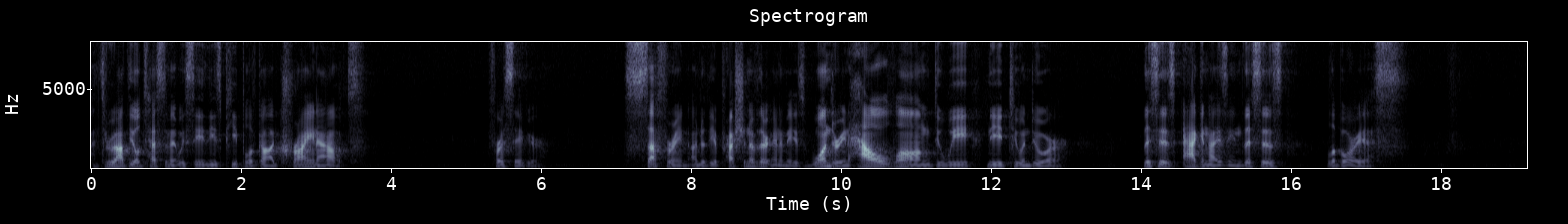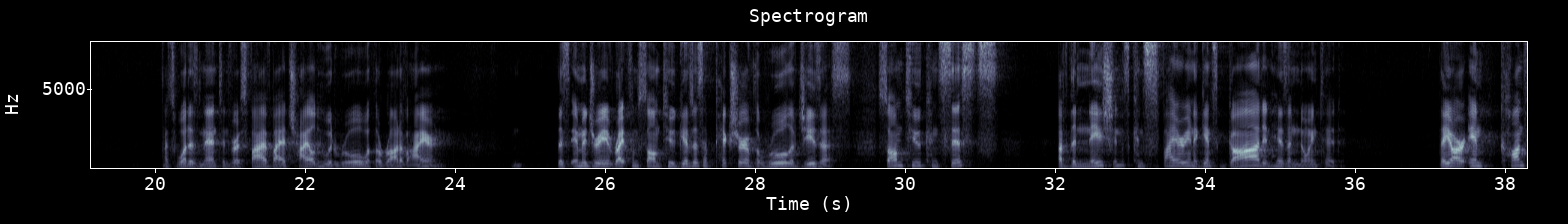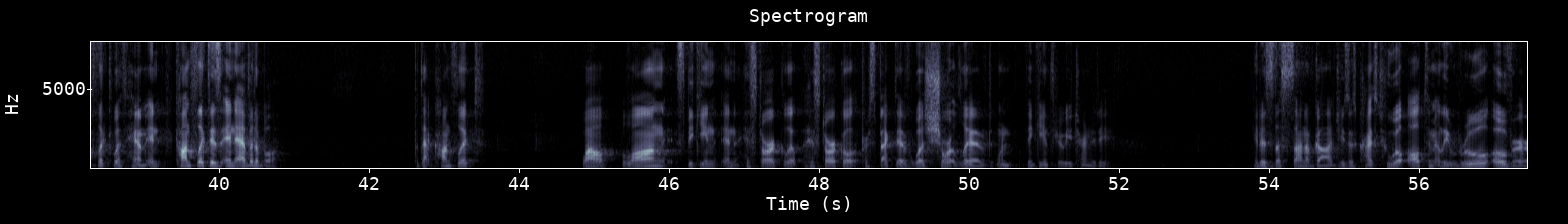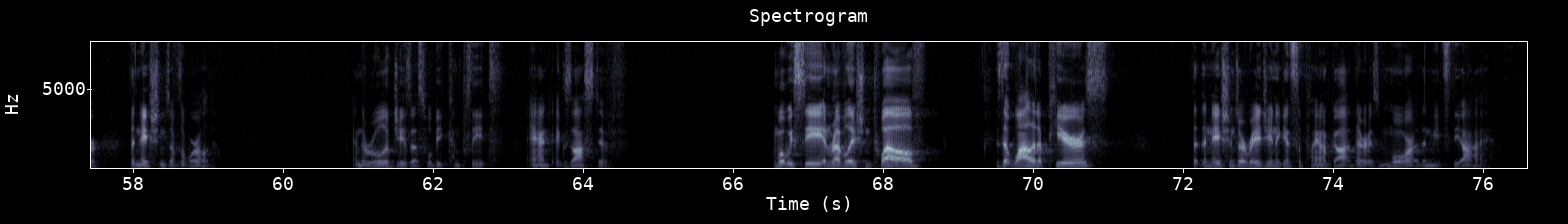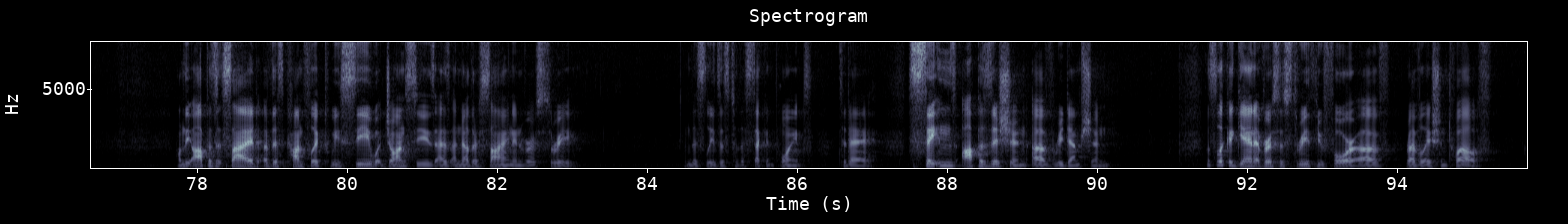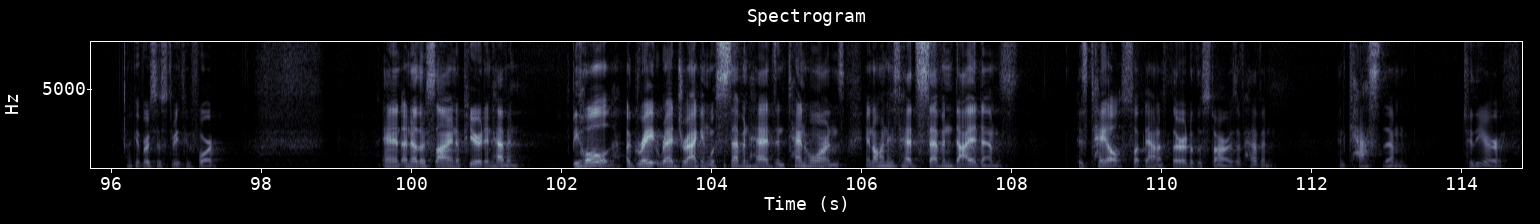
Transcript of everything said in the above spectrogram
And throughout the Old Testament, we see these people of God crying out for a Savior, suffering under the oppression of their enemies, wondering, how long do we need to endure? This is agonizing. This is laborious. That's what is meant in verse 5 by a child who would rule with a rod of iron. This imagery, right from Psalm 2, gives us a picture of the rule of Jesus. Psalm 2 consists of the nations conspiring against God and his anointed. They are in conflict with him. In, conflict is inevitable. But that conflict while long speaking in historical, historical perspective was short lived when thinking through eternity. It is the Son of God, Jesus Christ, who will ultimately rule over the nations of the world. And the rule of Jesus will be complete and exhaustive. And what we see in Revelation 12 is that while it appears that the nations are raging against the plan of God, there is more than meets the eye. On the opposite side of this conflict, we see what John sees as another sign in verse 3. And this leads us to the second point today. Satan's opposition of redemption. Let's look again at verses 3 through 4 of Revelation 12. Look at verses 3 through 4. And another sign appeared in heaven. Behold, a great red dragon with seven heads and ten horns, and on his head seven diadems. His tail swept down a third of the stars of heaven and cast them to the earth.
